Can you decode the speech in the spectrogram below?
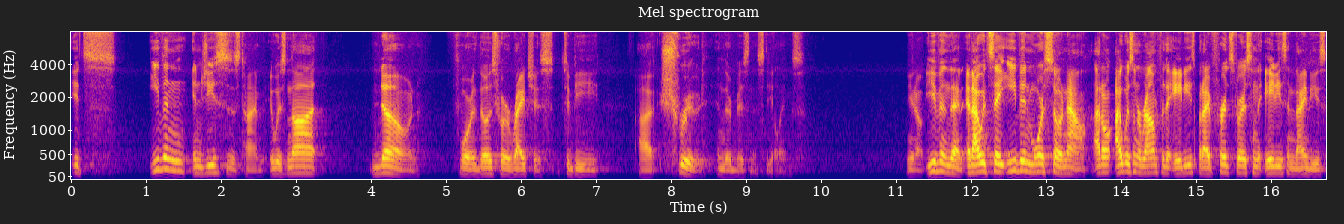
It's even in Jesus' time, it was not known for those who are righteous to be uh, shrewd in their business dealings. You know, even then, and I would say even more so now. I don't. I wasn't around for the '80s, but I've heard stories from the '80s and '90s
